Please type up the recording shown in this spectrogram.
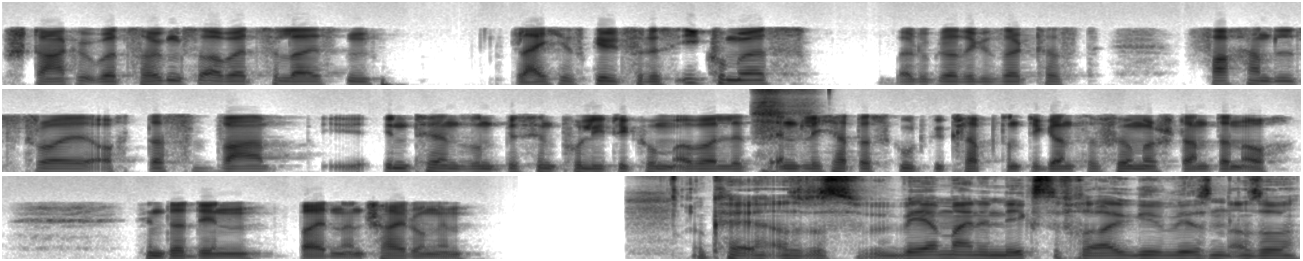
starke Überzeugungsarbeit zu leisten. Gleiches gilt für das E-Commerce, weil du gerade gesagt hast, Fachhandelstreu, auch das war intern so ein bisschen Politikum, aber letztendlich hat das gut geklappt und die ganze Firma stand dann auch hinter den beiden Entscheidungen. Okay, also das wäre meine nächste Frage gewesen. Also,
